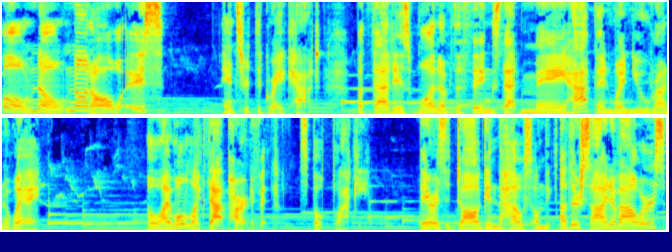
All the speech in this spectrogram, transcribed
Oh, no, not always, answered the gray cat, but that is one of the things that may happen when you run away. Oh, I won't like that part of it, spoke Blackie. There is a dog in the house on the other side of ours,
